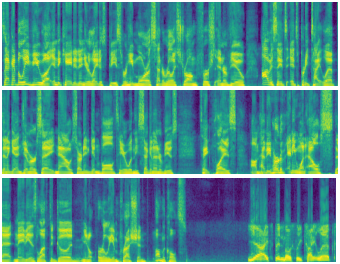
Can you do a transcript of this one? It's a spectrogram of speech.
Zach, I believe you uh, indicated in your latest piece Raheem Morris had a really strong first interview. Obviously, it's it's pretty tight-lipped, and again, Jim Irsay now is starting to get involved here when these second interviews take place. Um, have you heard of anyone else that maybe has left a good, you know, early impression on the Colts? Yeah, it's been mostly tight-lipped.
